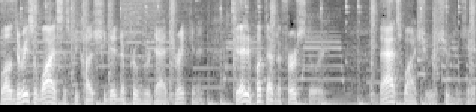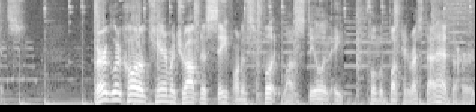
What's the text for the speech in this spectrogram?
Well, the reason why is just because she didn't approve of her dad drinking it. See, they didn't put that in the first story. That's why she was shooting the cans. Burglar caught on camera dropping a safe on his foot while stealing a from a bucket restaurant. That had to hurt.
